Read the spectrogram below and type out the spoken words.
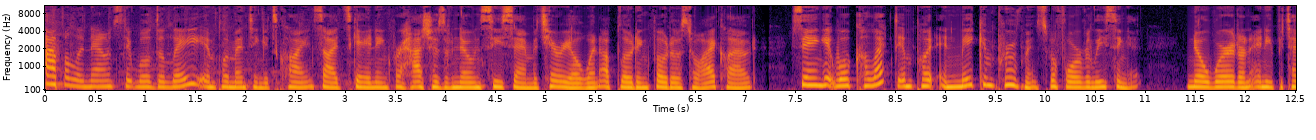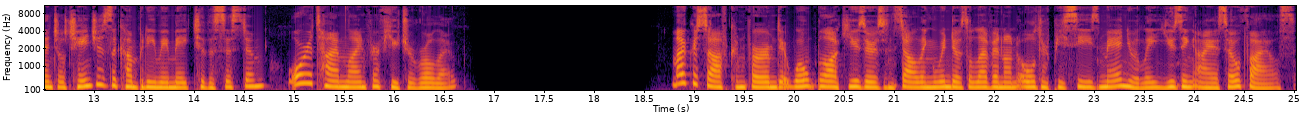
Apple announced it will delay implementing its client side scanning for hashes of known CSAM material when uploading photos to iCloud, saying it will collect input and make improvements before releasing it. No word on any potential changes the company may make to the system or a timeline for future rollout. Microsoft confirmed it won't block users installing Windows 11 on older PCs manually using ISO files.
